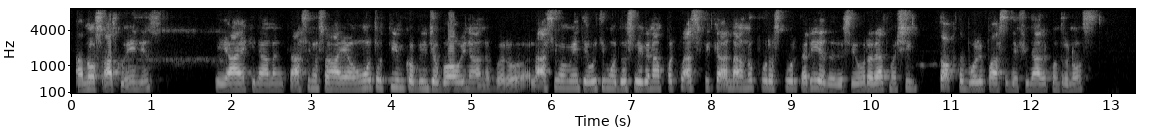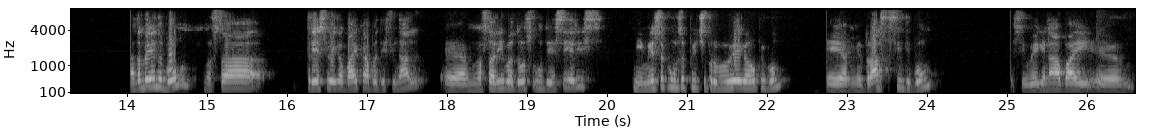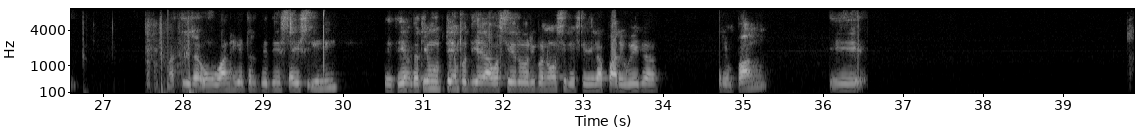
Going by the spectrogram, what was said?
a nós Atco Indians. E aí que na casi não sai um outro time vinha bom e nada, pero lastimamente o último dois vezes não para classificar não não por as porcaria desse hora red machine toca a bola e passa de final contra nós. Mas também indo bom, nós está três vezes vai cabo de final, é, nós está arriba dois um de séries, e mesmo com esse pitch para meu vega hope bom, é, meu braço sente bom, esse vega na vai é, matira um one hitter de 16 inning, e tem, tem um tempo de aguaceiro nós, de ser para o vega trempang, e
